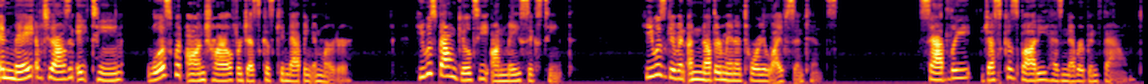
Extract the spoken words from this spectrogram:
In May of 2018, Willis went on trial for Jessica's kidnapping and murder. He was found guilty on May 16th. He was given another mandatory life sentence. Sadly, Jessica's body has never been found.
